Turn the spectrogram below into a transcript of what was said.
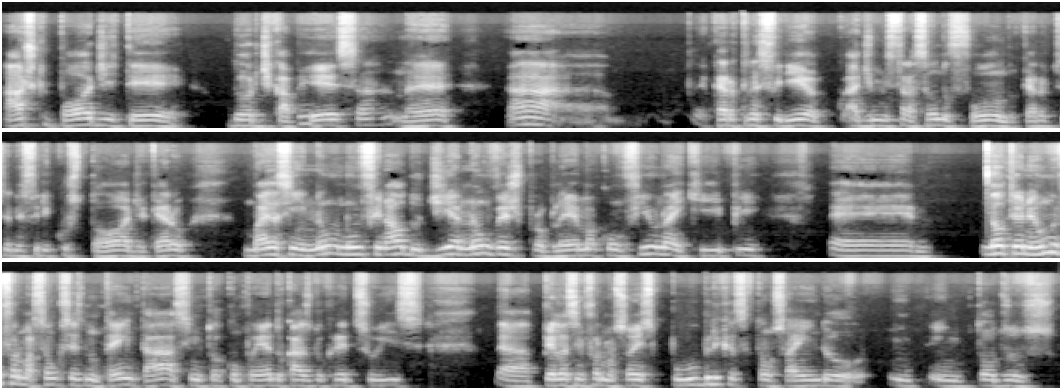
acho que pode ter dor de cabeça, né? Ah, eu quero transferir a administração do fundo, quero transferir custódia, quero. Mas assim, no, no final do dia não vejo problema, confio na equipe. É, não tenho nenhuma informação que vocês não têm, tá? Assim, estou acompanhando o caso do Credit Suisse uh, pelas informações públicas que estão saindo em, em todos os,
